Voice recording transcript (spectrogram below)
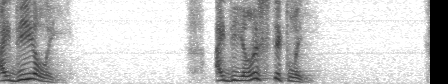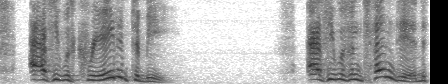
Ideally, idealistically, as he was created to be, as he was intended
